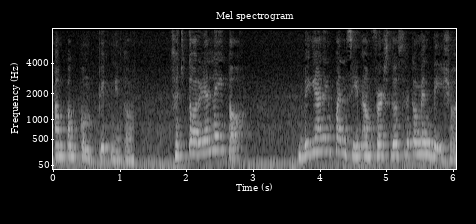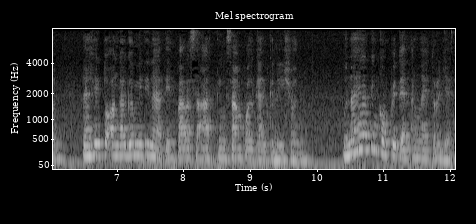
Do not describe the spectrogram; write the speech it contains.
ang pag-compute nito. Sa tutorial na ito, bigyan ng pansin ang first dose recommendation dahil ito ang gagamitin natin para sa ating sample calculation. Unahin natin computin ang nitrogen.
